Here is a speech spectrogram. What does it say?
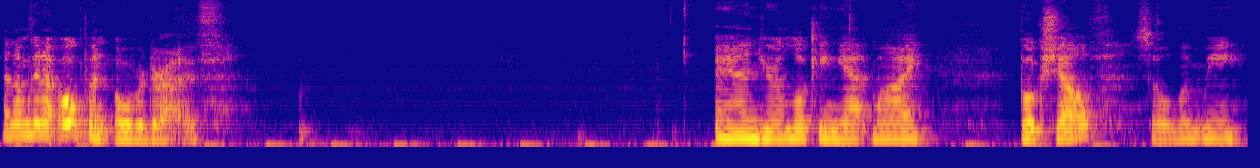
and I'm going to open Overdrive. And you're looking at my bookshelf. So let me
